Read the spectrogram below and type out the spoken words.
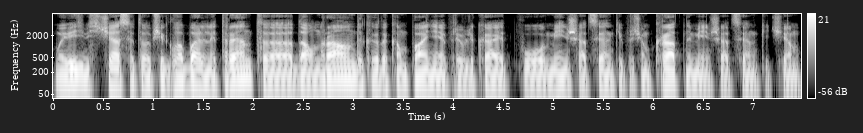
мы видим сейчас, это вообще глобальный тренд, даунраунды, когда компания привлекает по меньшей оценке, причем кратно меньше оценки, чем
